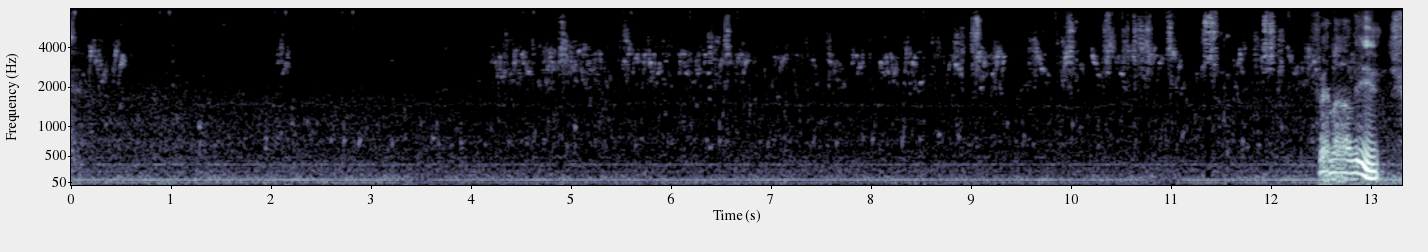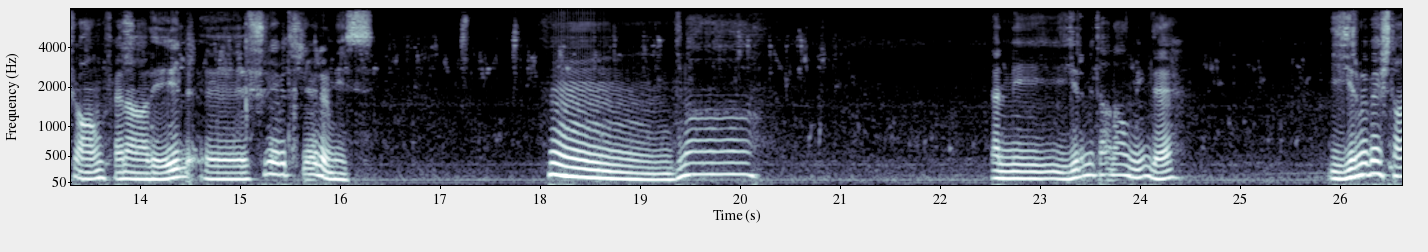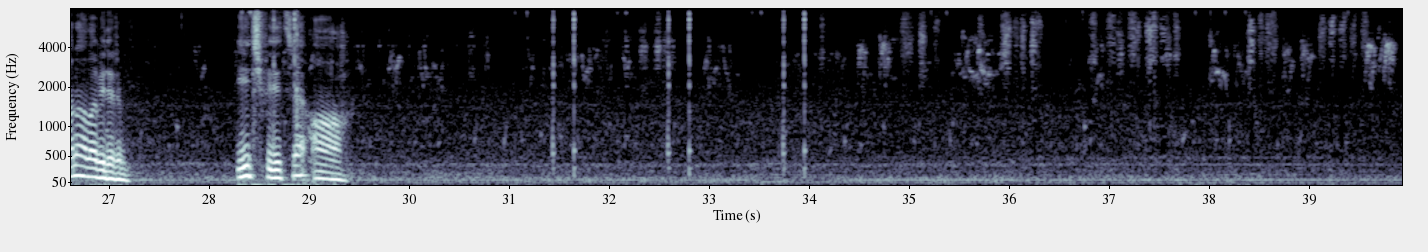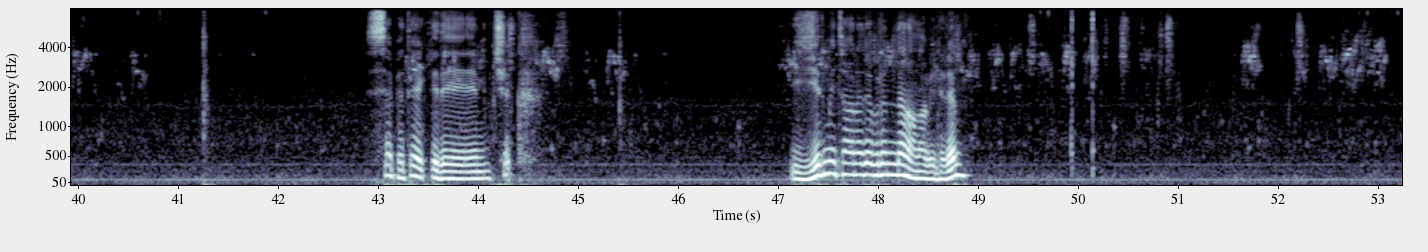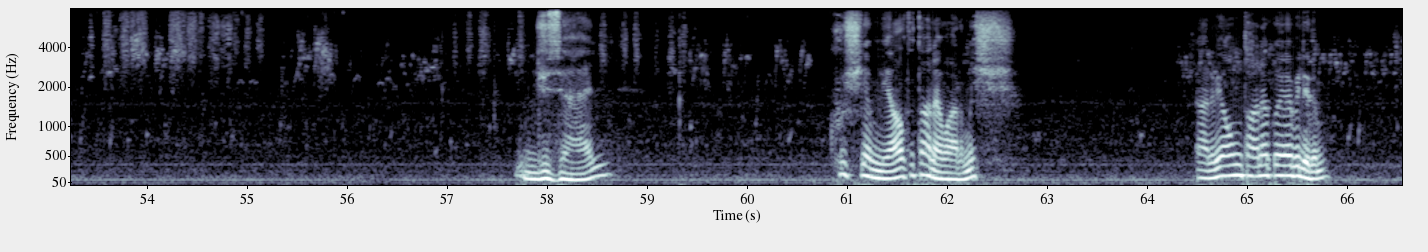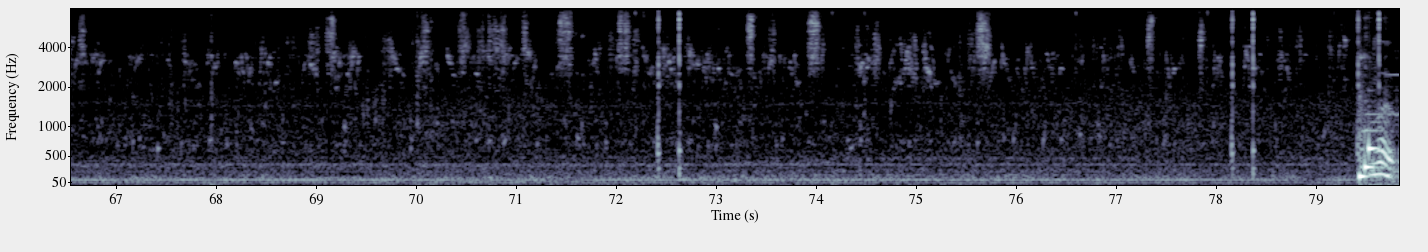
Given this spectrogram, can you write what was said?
Fena değil. Şu an fena değil. Ee, şuraya bir tıklayabilir miyiz? Hmm, buna yani 20 tane almayayım da 25 tane alabilirim. İç filtre A. Sepete ekledim. Çık. 20 tane de öbüründen alabilirim. Güzel. Kuş yemliği 6 tane varmış. Yani bir 10 tane koyabilirim. Ama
